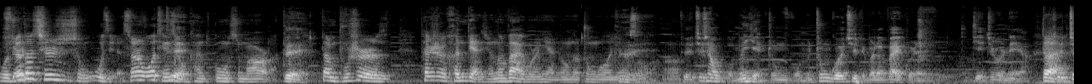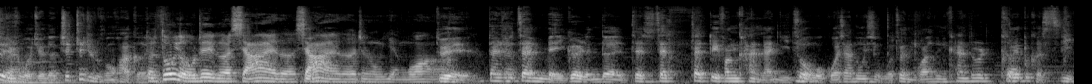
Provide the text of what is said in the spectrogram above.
我觉得其实是一种误解。虽然我挺喜欢看功夫熊猫的，对但不是，它是很典型的外国人眼中的中国元素对啊。对，就像我们眼中我们中国剧里边的外国人，也就是那样。对这就是我觉得这这就是文化隔离对，。都有这个狭隘的狭隘的这种眼光啊。对，但是在每个人的，在在在对方看来，你做我国家东西，我做你国家东西，你看都是特别不可思议。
